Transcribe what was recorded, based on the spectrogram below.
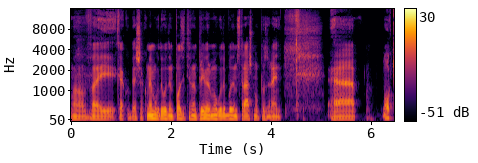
ovaj, kako beš, ako ne mogu da budem pozitivan primjer, mogu da budem strašno upozorenje. Uh, Ok,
